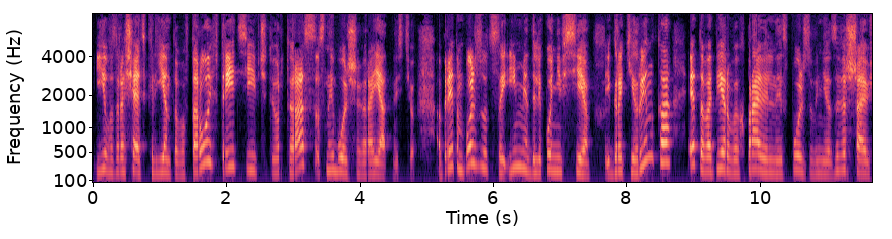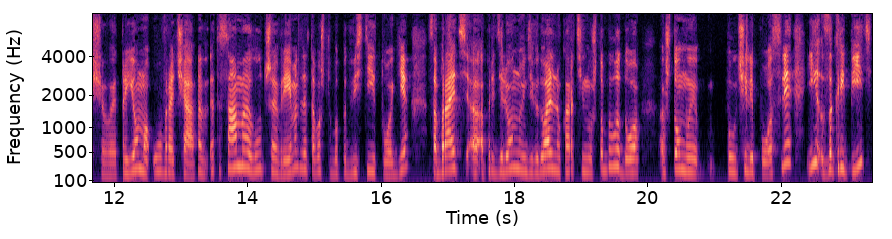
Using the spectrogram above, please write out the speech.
и возвращать клиента во второй, в третий, в четвертый раз с наибольшей вероятностью. А при этом пользуются ими далеко не все игроки рынка. Это, во-первых, правильное использование завершающего приема у врача. Это самое лучшее время для того, чтобы итоги, собрать э, определенную индивидуальную картину, что было до, э, что мы получили после, и закрепить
